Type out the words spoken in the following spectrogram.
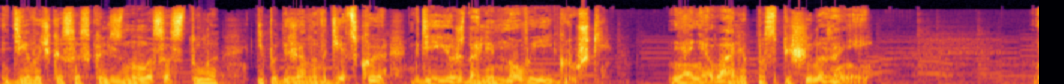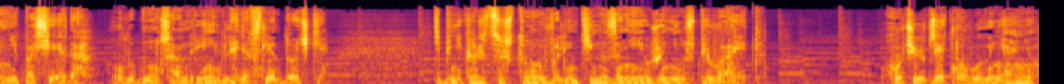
девочка соскользнула со стула и побежала в детскую, где ее ждали новые игрушки. Няня Валя поспешила за ней. «Непоседа», — улыбнулся Андрей, глядя вслед дочки. Тебе не кажется, что Валентина за ней уже не успевает? Хочешь взять новую няню?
